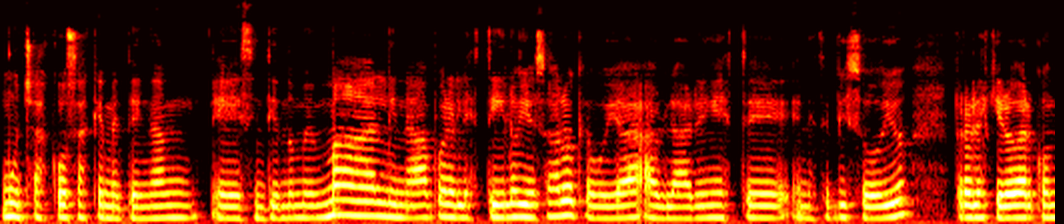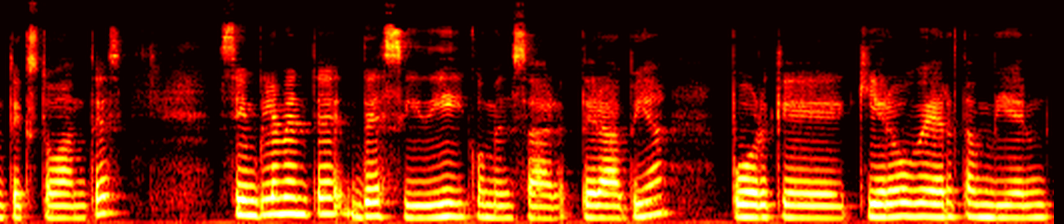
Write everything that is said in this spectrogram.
muchas cosas que me tengan eh, sintiéndome mal ni nada por el estilo y eso es algo que voy a hablar en este, en este episodio, pero les quiero dar contexto antes. Simplemente decidí comenzar terapia porque quiero ver también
